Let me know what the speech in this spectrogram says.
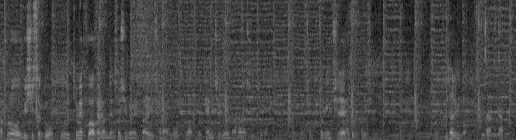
앞으로 뉴시스도 그 TMF와 관련된 소식을 빨리 전하고 또 앞으로 대응책을 마련할 수 있도록 적극적인 취재하도록 하겠습니다. 네, 감사드립니다. 감사합니다.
